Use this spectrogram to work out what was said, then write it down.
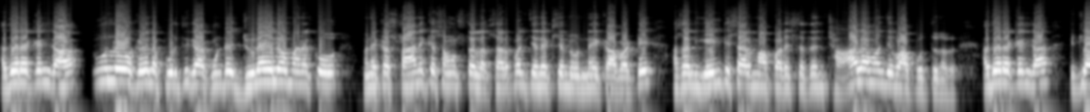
అదే రకంగా జూన్లో ఒకవేళ పూర్తి కాకుంటే జూలైలో మనకు మన యొక్క స్థానిక సంస్థల సర్పంచ్ ఎలక్షన్లు ఉన్నాయి కాబట్టి అసలు ఏంటి సార్ మా పరిస్థితి అని చాలామంది వాపోతున్నారు. అదే రకంగా ఇట్లా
